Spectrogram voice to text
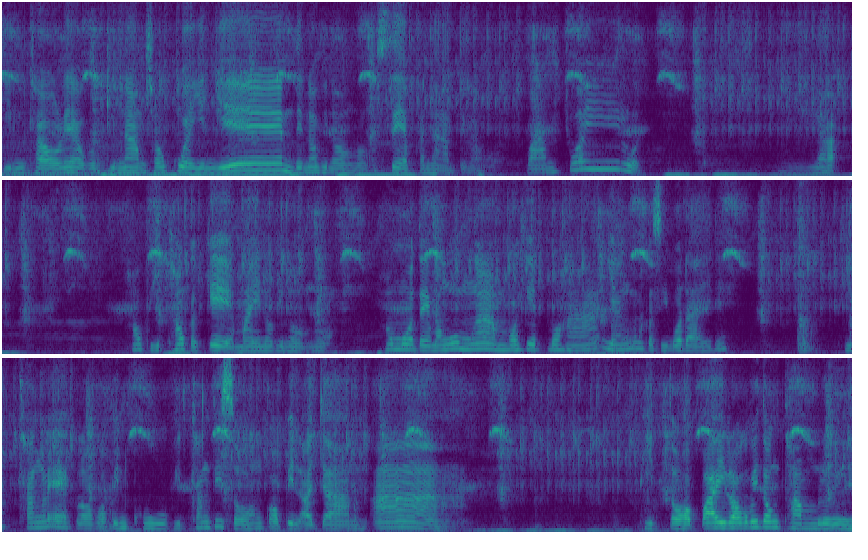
กินเขาแล้วก็กินน้ำเช้ากล้วยเย็นๆเด้เนาะพี่น้องเนาะแซบขนาดเด้เนาะหวานจ้วยโลด ละเฮาผิดเฮาก็แก้ใหม่เนาะพี่น้องเนาะเฮามัวแต่มางุ่มง่ามบ่เฮ็ดบ่หาหยังมันก็สิบ่ได้เด้ผิดครั้งแรกเราก็เป็นครูผิดครั้งที่สองก็เป็นอาจารย์ อ่า ผิดต่อไปเราก็ไม่ต้องทำเลย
